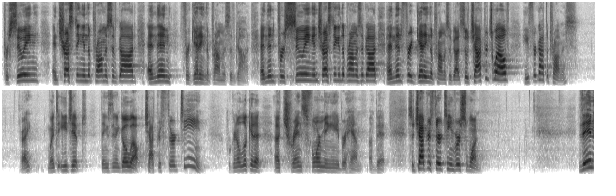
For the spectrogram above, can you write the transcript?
Pursuing and trusting in the promise of God, and then forgetting the promise of God. And then pursuing and trusting in the promise of God, and then forgetting the promise of God. So, chapter 12, he forgot the promise, right? Went to Egypt, things didn't go well. Chapter 13, we're going to look at a, a transforming Abraham a bit. So, chapter 13, verse 1. Then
